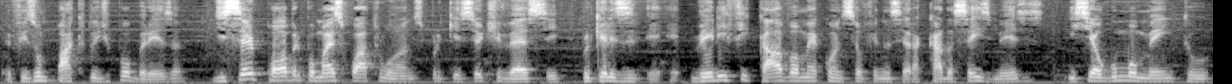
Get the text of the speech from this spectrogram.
eu fiz um pacto de pobreza, de ser pobre por mais quatro anos, porque se eu tivesse. Porque eles eh, eh, verificavam a minha condição financeira a cada seis meses, e se em algum momento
